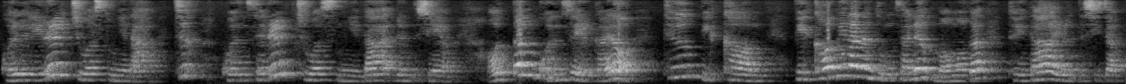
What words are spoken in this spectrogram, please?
권리를 주었습니다. 즉 권세를 주었습니다. 이런 뜻이에요. 어떤 권세일까요? To become. become이라는 동사는 뭐뭐가 되다 이런 뜻이죠.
